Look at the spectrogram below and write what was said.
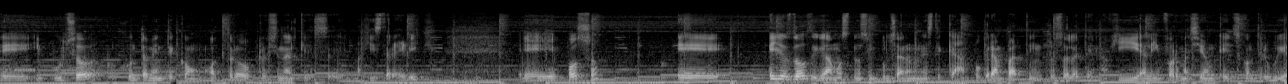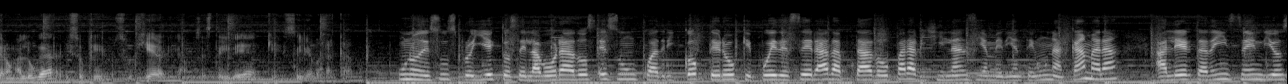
eh, impulsó, juntamente con otro profesional que es el magíster Eric eh, Pozo, ellos dos, digamos, nos impulsaron en este campo. Gran parte incluso de la tecnología, la información que ellos contribuyeron al lugar, hizo que surgiera, digamos, esta idea que se llevara a cabo. Uno de sus proyectos elaborados es un cuadricóptero que puede ser adaptado para vigilancia mediante una cámara, alerta de incendios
